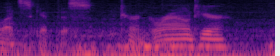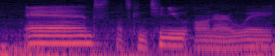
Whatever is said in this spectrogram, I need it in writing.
Let's get this turned around here. And let's continue on our way.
